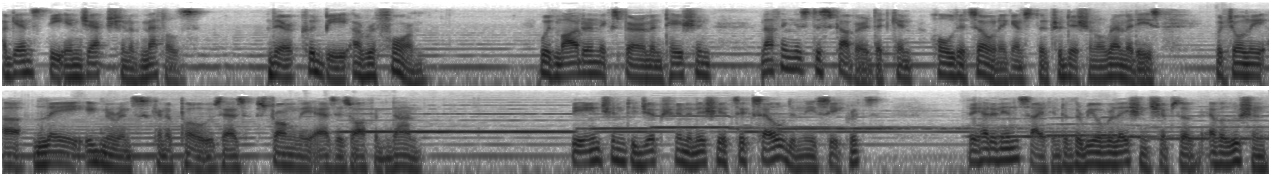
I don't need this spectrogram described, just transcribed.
against the injection of metals, there could be a reform. With modern experimentation, nothing is discovered that can hold its own against the traditional remedies, which only a lay ignorance can oppose as strongly as is often done. The ancient Egyptian initiates excelled in these secrets. They had an insight into the real relationships of evolution,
